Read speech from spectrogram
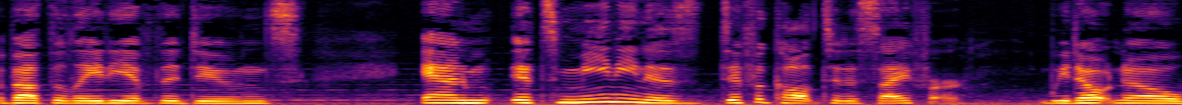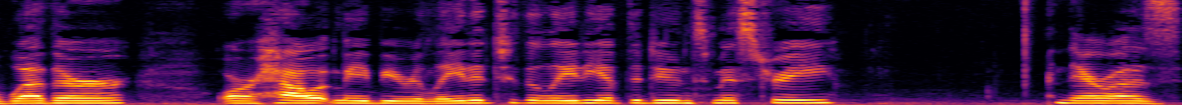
about the Lady of the Dunes, and its meaning is difficult to decipher. We don't know whether or how it may be related to the Lady of the Dunes mystery. There was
